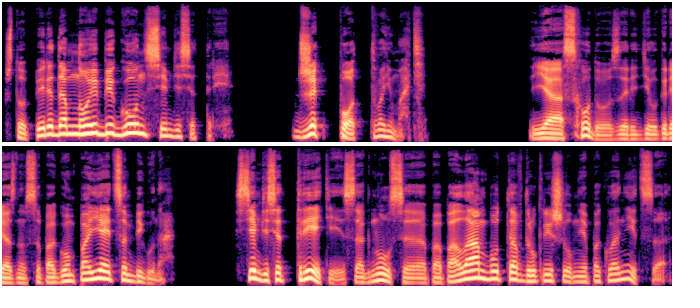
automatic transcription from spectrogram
что передо мной бегун 73. Джекпот, твою мать! Я сходу зарядил грязным сапогом по яйцам бегуна. 73-й согнулся пополам, будто вдруг решил мне поклониться.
